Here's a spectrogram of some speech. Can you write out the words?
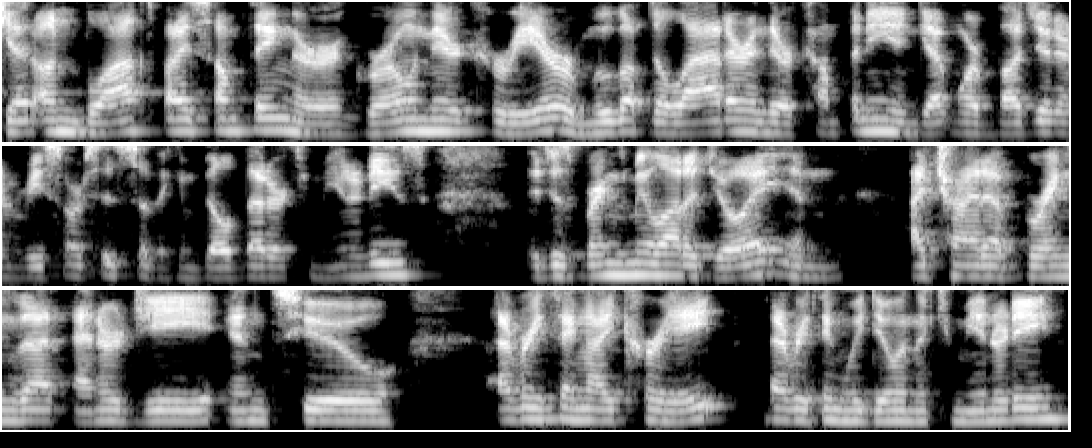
get unblocked by something or grow in their career or move up the ladder in their company and get more budget and resources so they can build better communities. It just brings me a lot of joy and i try to bring that energy into everything i create everything we do in the community.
